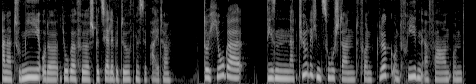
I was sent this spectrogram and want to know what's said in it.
Anatomie oder Yoga für spezielle Bedürfnisse weiter. Durch Yoga diesen natürlichen Zustand von Glück und Frieden erfahren und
